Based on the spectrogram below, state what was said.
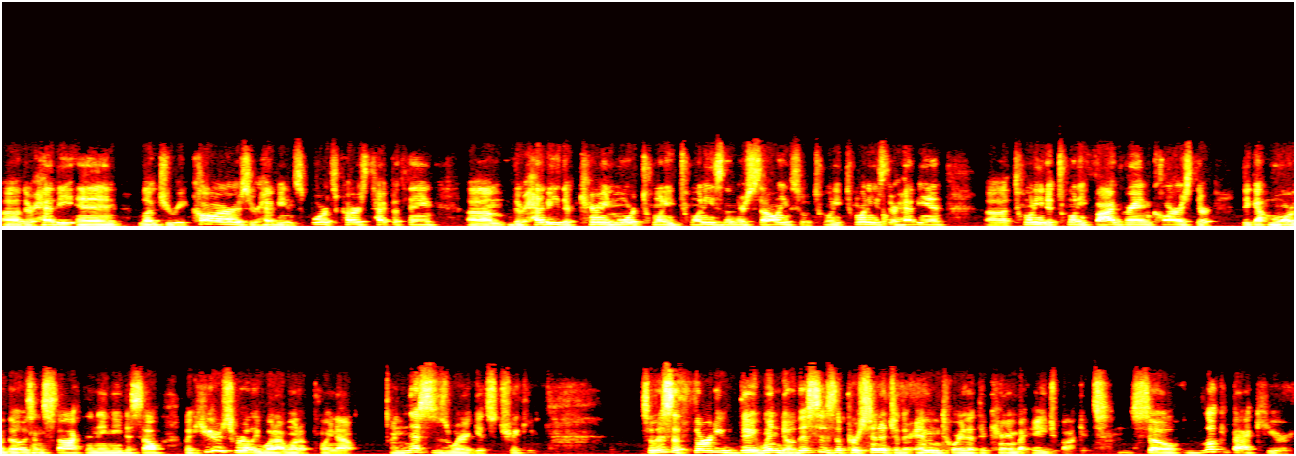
Uh, they're heavy in luxury cars, they're heavy in sports cars type of thing. Um, they're heavy, they're carrying more 2020s than they're selling. So 2020s they're heavy in. Uh, 20 to 25 grand cars, they're they got more of those in stock than they need to sell. But here's really what I want to point out. And this is where it gets tricky. So this is a 30 day window. This is the percentage of their inventory that they're carrying by age buckets. So look back here,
